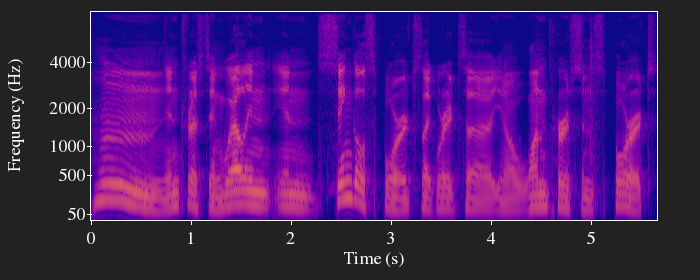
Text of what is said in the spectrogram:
Hmm, interesting. Well, in in single sports, like where it's a you know one person sport,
